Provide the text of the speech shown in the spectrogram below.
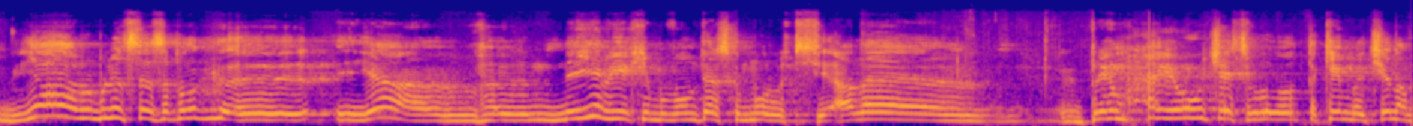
Я роблю це за е, Я е, не є в їхньому волонтерському русі, але приймаю участь таким чином,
